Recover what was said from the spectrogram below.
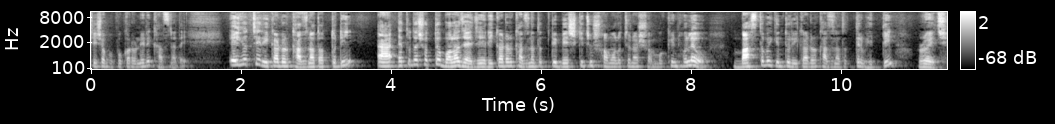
সেসব উপকরণেরই খাজনা দেয়। এই হচ্ছে রিকার্ডোর খাজনা তত্ত্বটি। এতদা সত্ত্বেও বলা যায় যে রিকার্ডোর খাজনা তত্ত্বটি বেশ কিছু সমালোচনার সম্মুখীন হলেও বাস্তবে কিন্তু রিকার্ডোর খাজনা তত্ত্বের ভিত্তি রয়েছে।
